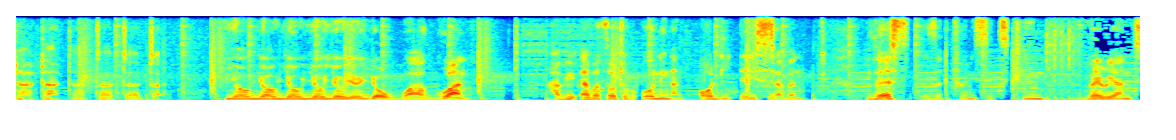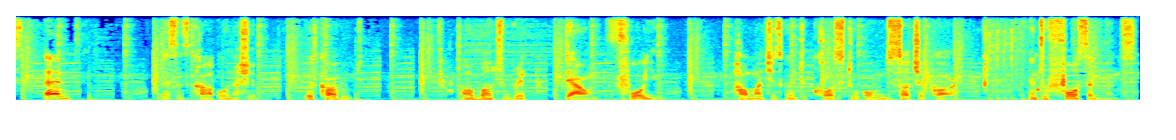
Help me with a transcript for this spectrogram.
da da da da da da. Yo yo yo yo yo yo yo wagwan. Have you ever thought of owning an Audi A7? This is a 2016 variant and this is car ownership with Carhoot. I'm about to break down for you how much it's going to cost to own such a car into four segments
